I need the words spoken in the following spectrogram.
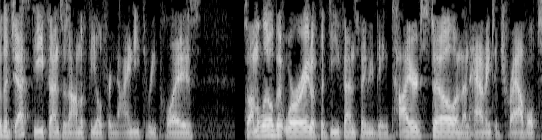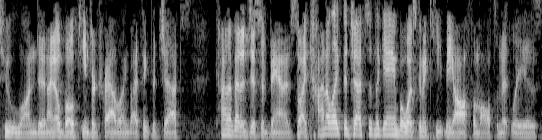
But the Jets defense was on the field for 93 plays. So I'm a little bit worried with the defense maybe being tired still and then having to travel to London. I know both teams are traveling, but I think the Jets kind of at a disadvantage. So I kind of like the Jets in the game, but what's going to keep me off them ultimately is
